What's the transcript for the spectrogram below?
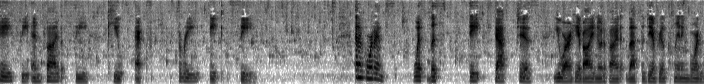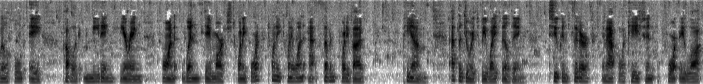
KCN5CQX38C. In accordance with the state statutes, you are hereby notified that the Deerfield Planning Board will hold a public meeting hearing on Wednesday, March 24th, 2021 at 7.45 p.m. at the George B. White Building to consider an application for a lot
